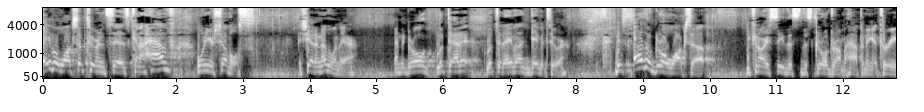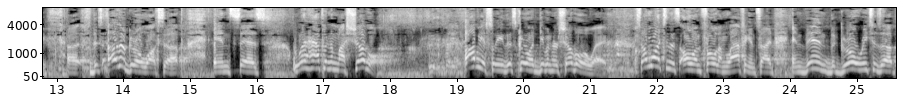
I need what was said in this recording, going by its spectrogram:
Ava walks up to her and says, can I have one of your shovels? And she had another one there. And the girl looked at it, looked at Ava, gave it to her. This other girl walks up you can already see this, this girl drama happening at three. Uh, this other girl walks up and says, What happened to my shovel? Obviously, this girl had given her shovel away. So I'm watching this all unfold. I'm laughing inside. And then the girl reaches up,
